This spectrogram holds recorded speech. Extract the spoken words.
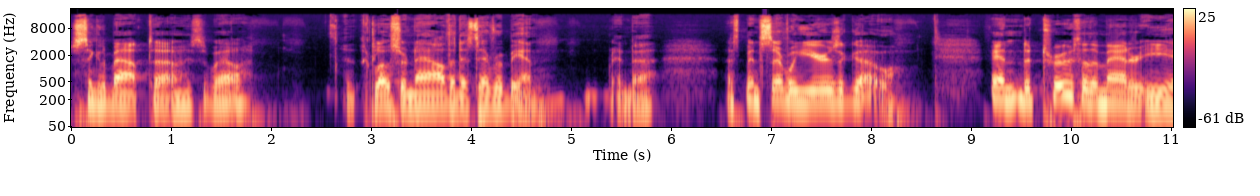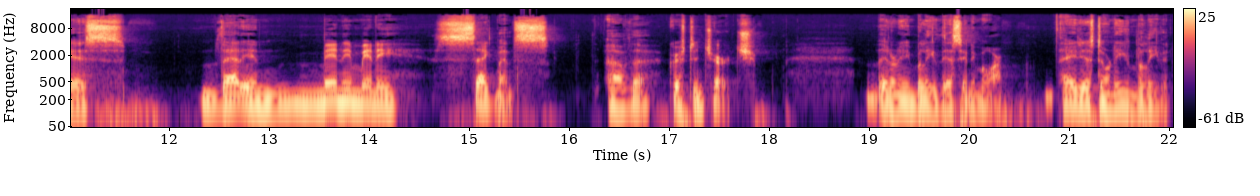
singing about, uh, he said, well, closer now than it's ever been. And uh, that's been several years ago. And the truth of the matter is that in many, many segments of the Christian church, they don't even believe this anymore. They just don't even believe it.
